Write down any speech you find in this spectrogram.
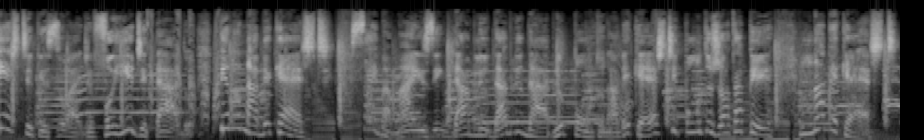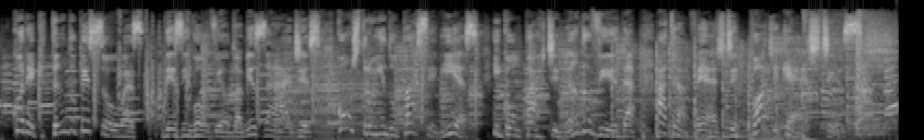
Este episódio foi editado pelo Nabecast. Saiba mais em www.nabecast.jp. Nabecast, conectando pessoas, desenvolvendo amizades, construindo parcerias e compartilhando vida através de podcasts.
